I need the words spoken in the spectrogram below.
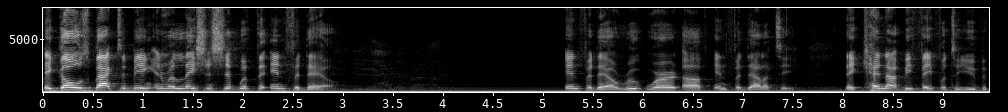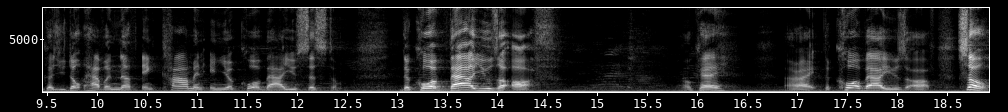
It goes back to being in relationship with the infidel. Infidel, root word of infidelity. They cannot be faithful to you because you don't have enough in common in your core value system. The core values are off. Okay? All right? The core values are off. So,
